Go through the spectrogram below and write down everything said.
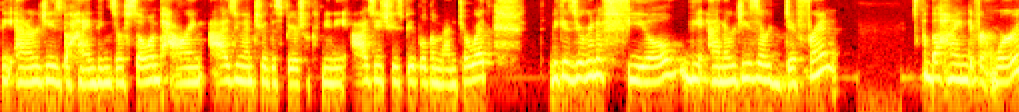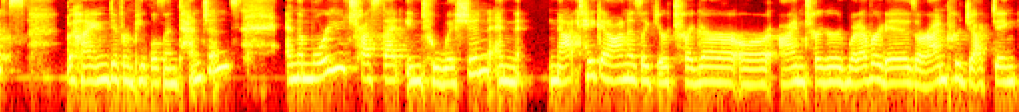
the energies behind things are so empowering as you enter the spiritual community, as you choose people to mentor with, because you're going to feel the energies are different behind different words, behind different people's intentions. And the more you trust that intuition and not take it on as like your trigger or I'm triggered, whatever it is, or I'm projecting,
